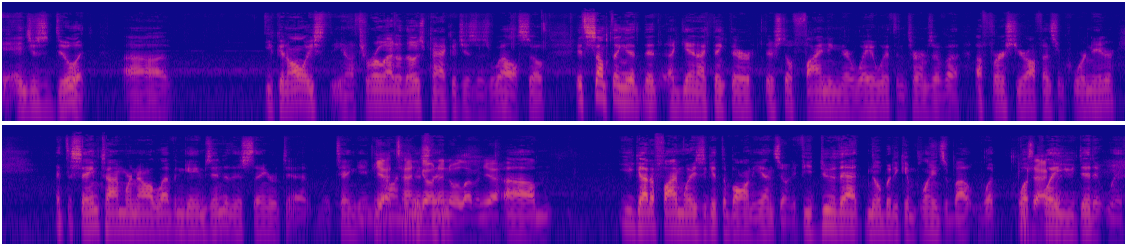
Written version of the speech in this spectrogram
and just do it. Uh, you can always you know throw out of those packages as well. So it's something that, that again I think they're they're still finding their way with in terms of a, a first year offensive coordinator. At the same time, we're now 11 games into this thing, or 10, 10 games. Yeah, 10 going thing. into 11. Yeah. Um, you got to find ways to get the ball in the end zone. If you do that, nobody complains about what what exactly. play you did it with.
